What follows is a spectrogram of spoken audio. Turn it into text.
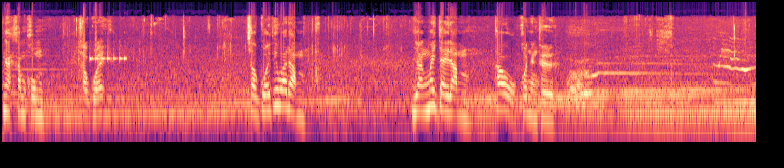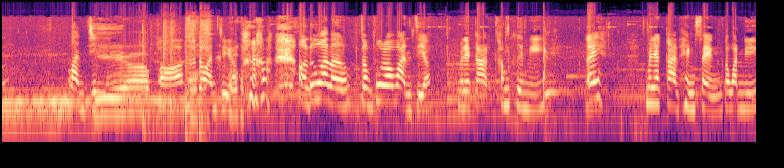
เนี่ยคำคมชาวกล้วยชาวกล้วยที่ว่าดำ ยังไม่ใจดำเท่าคนอย่างเธอ หวานเจี๊เจี๊ยบยบอ๋อนึกจะหวานเจี๊ยบขอดูว่าเราจะพูดว่าหวานเจี๊ยบ บรรยากาศค่ำคืนนี้ เอ้ย บรรยากาศแห่งแสงตะวันนี้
